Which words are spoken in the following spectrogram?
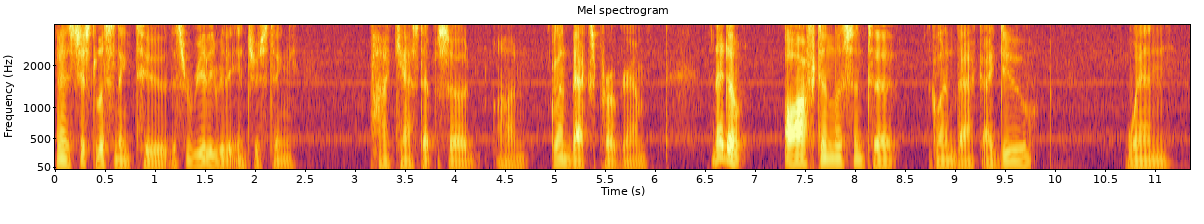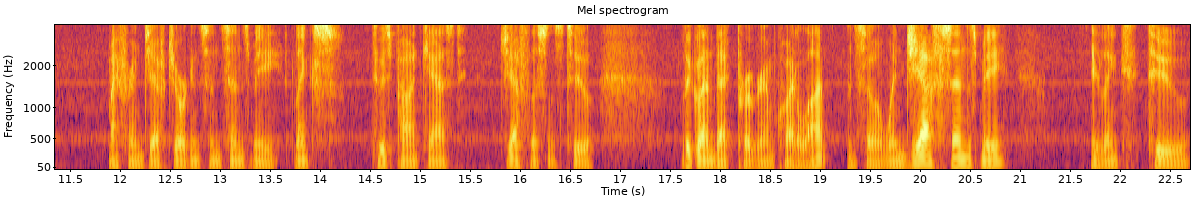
And I was just listening to this really, really interesting podcast episode on Glenn Beck's program. And I don't often listen to Glenn Beck. I do when my friend Jeff Jorgensen sends me links to his podcast. Jeff listens to the Glenn Beck program quite a lot. And so when Jeff sends me a link to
